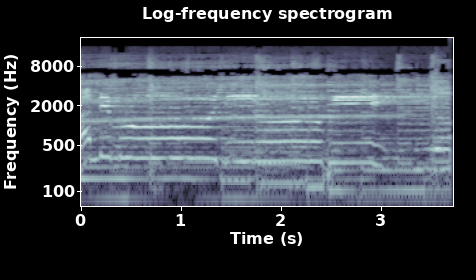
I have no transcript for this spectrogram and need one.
Kandi mugira urugwiro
